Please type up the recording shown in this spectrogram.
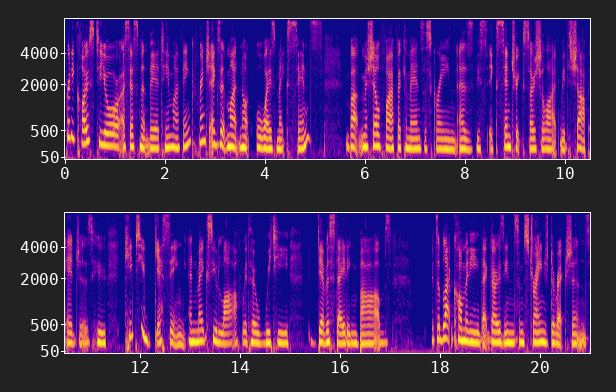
pretty close to your assessment there, Tim. I think French Exit might not always make sense, but Michelle Pfeiffer commands the screen as this eccentric socialite with sharp edges who keeps you guessing and makes you laugh with her witty, devastating barbs. It's a black comedy that goes in some strange directions,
